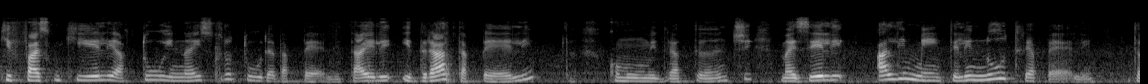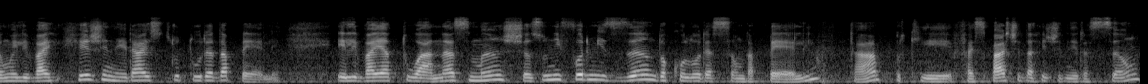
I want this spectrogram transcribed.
que faz com que ele atue na estrutura da pele, tá? Ele hidrata a pele tá? como um hidratante, mas ele alimenta, ele nutre a pele. Então ele vai regenerar a estrutura da pele. Ele vai atuar nas manchas, uniformizando a coloração da pele, tá? Porque faz parte da regeneração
